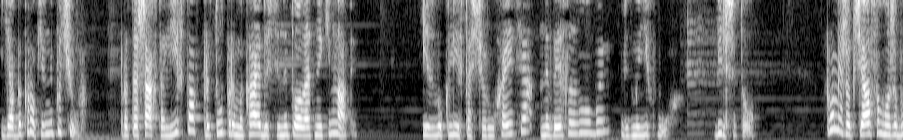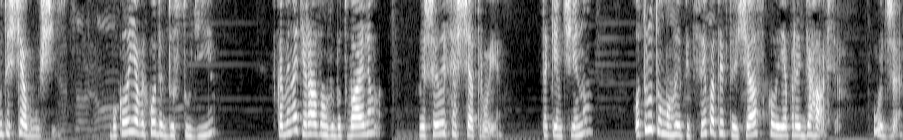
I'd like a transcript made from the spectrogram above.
я би кроків не почув, проте шахта ліфта впритул примикає до стіни туалетної кімнати, і звук ліфта, що рухається, не вислизнув би від моїх вух. Більше того, проміжок часу може бути ще вущий, бо коли я виходив до студії, в кабінеті разом з Ботвайлем лишилися ще троє. Таким чином, отруту могли підсипати в той час, коли я перевдягався. Отже,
